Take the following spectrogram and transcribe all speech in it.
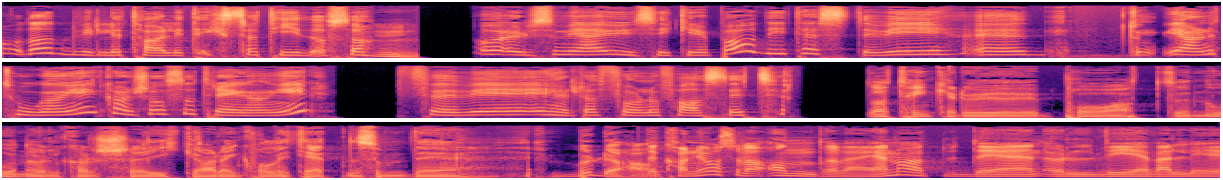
og da vil det ta litt ekstra tid også. Mm. Og øl som vi er usikre på, de tester vi eh, gjerne to ganger, kanskje også tre ganger, før vi i hele tatt får noe fasit. Da tenker du på at noen øl kanskje ikke har den kvaliteten som det burde ha. Det kan jo også være andre veien, at det er en øl vi er veldig,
